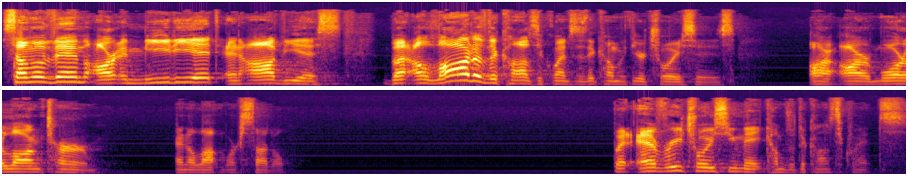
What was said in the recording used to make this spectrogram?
Some of them are immediate and obvious, but a lot of the consequences that come with your choices are, are more long term and a lot more subtle. But every choice you make comes with a consequence.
